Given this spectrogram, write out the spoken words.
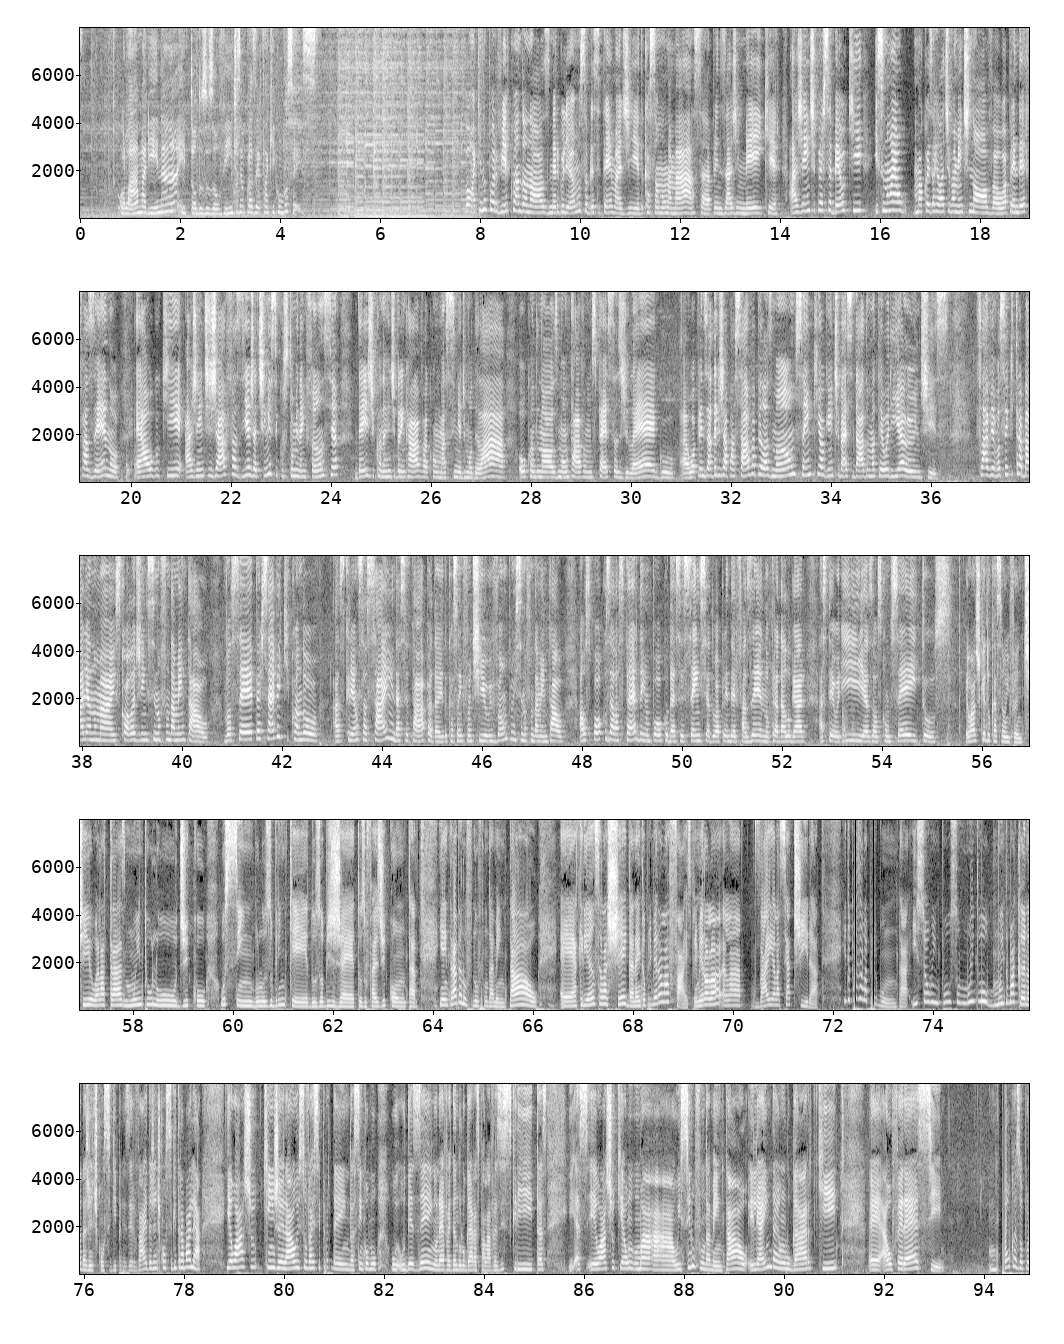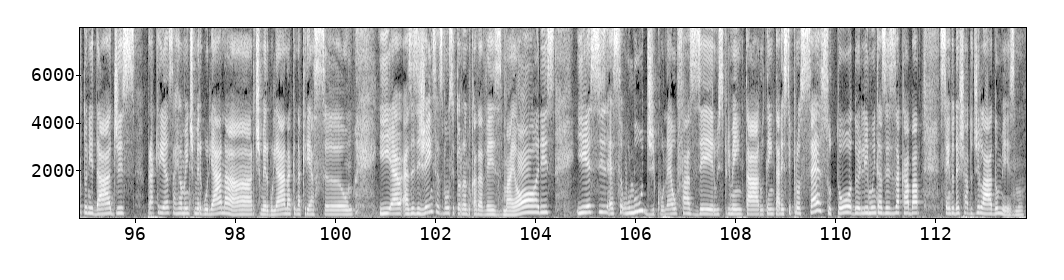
Olá, Marina e todos os ouvintes, é um prazer estar aqui com vocês. Bom, aqui no Porvir, quando nós mergulhamos sobre esse tema de educação mão na massa, aprendizagem maker, a gente percebeu que isso não é uma coisa relativamente nova. O aprender fazendo é algo que a gente já fazia, já tinha esse costume na infância, desde quando a gente brincava com massinha de modelar ou quando nós montávamos peças de Lego. Ah, o aprendizado ele já passava pelas mãos sem que alguém tivesse dado uma teoria antes. Flávia, você que trabalha numa escola de ensino fundamental, você percebe que quando as crianças saem dessa etapa da educação infantil e vão para o ensino fundamental, aos poucos elas perdem um pouco dessa essência do aprender fazendo para dar lugar às teorias, aos conceitos? Eu acho que a educação infantil, ela traz muito o lúdico, os símbolos, o brinquedo, os objetos, o faz de conta. E a entrada no, no fundamental, é, a criança, ela chega, né? Então, primeiro ela faz, primeiro ela, ela vai e ela se atira. E depois ela pergunta. Isso é um impulso muito, muito bacana da gente conseguir preservar e da gente conseguir trabalhar. E eu acho que, em geral, isso vai se perdendo. Assim como o, o desenho, né? Vai dando lugar às palavras escritas. E eu acho que é uma, a, o ensino fundamental, ele ainda é um lugar que é, oferece poucas oportunidades para a criança realmente mergulhar na arte, mergulhar na, na criação. E a, as exigências vão se tornando cada vez maiores. E esse, o lúdico, né, o fazer, o experimentar, o tentar, esse processo todo, ele muitas vezes acaba sendo deixado de lado mesmo.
